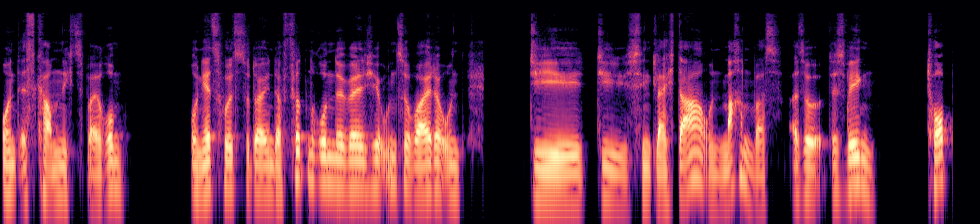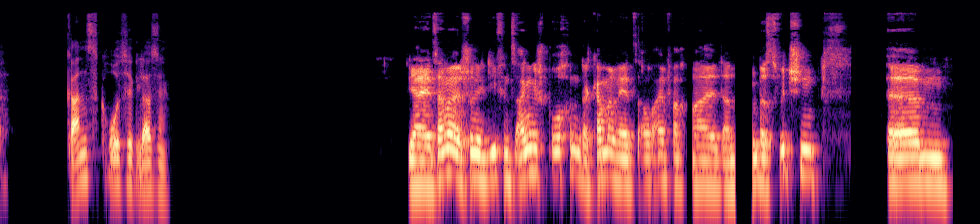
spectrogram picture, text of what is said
Und es kam nichts bei rum. Und jetzt holst du da in der vierten Runde welche und so weiter und die, die sind gleich da und machen was. Also deswegen, top, ganz große Klasse. Ja, jetzt haben wir ja schon die Defense angesprochen. Da kann man jetzt auch einfach mal dann rüber switchen. Ähm,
